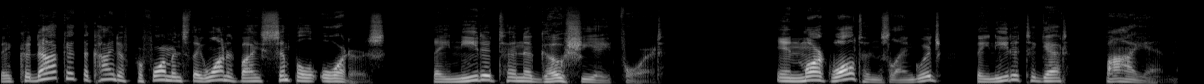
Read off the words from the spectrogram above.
they could not get the kind of performance they wanted by simple orders. They needed to negotiate for it. In Mark Walton's language, they needed to get buy in.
